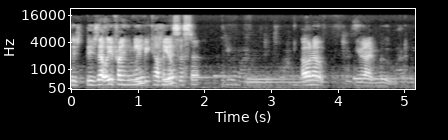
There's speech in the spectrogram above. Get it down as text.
Is, is that what you're finding We me? become here? an assistant. You and I moved into a humble Oh no, you and I moved. where you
